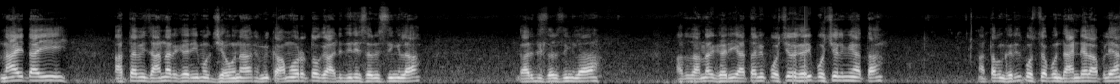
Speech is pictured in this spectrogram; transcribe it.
नाही ताई आता मी जाणार घरी मग जेवणार. मी कामावर होतो गाडी दिली सर्व्हिसिंगला गाडी दिली सर्व्हिसिंगला आता जाणार घरी. आता मी पोचेल घरी पोचेल मी आता. आता आपण घरीच पोचतो आपण दांड्याला आपल्या.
